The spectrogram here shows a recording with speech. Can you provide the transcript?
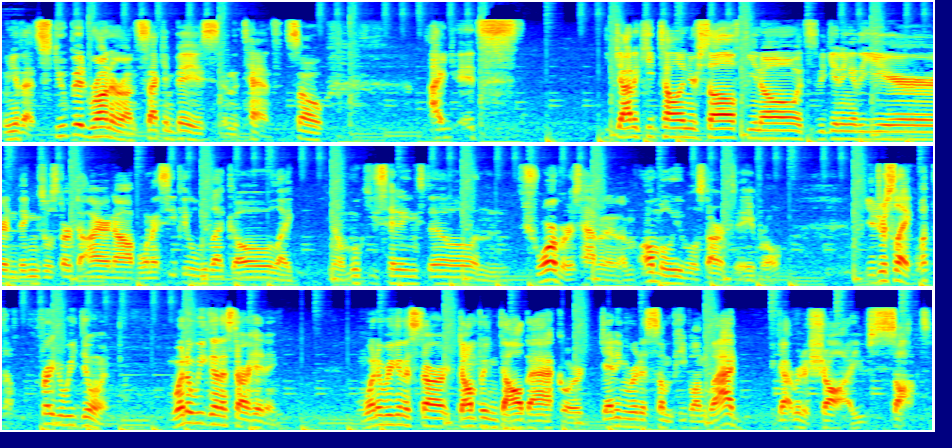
when you have that stupid runner on second base in the tenth? So, I it's you got to keep telling yourself, you know, it's the beginning of the year and things will start to iron out. But when I see people we let go, like you know, Mookie's hitting still and Schwarber's having an unbelievable start to April. You're just like, what the frig are we doing? When are we gonna start hitting? When are we gonna start dumping Dalbec or getting rid of some people? I'm glad you got rid of Shaw. He sucked.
